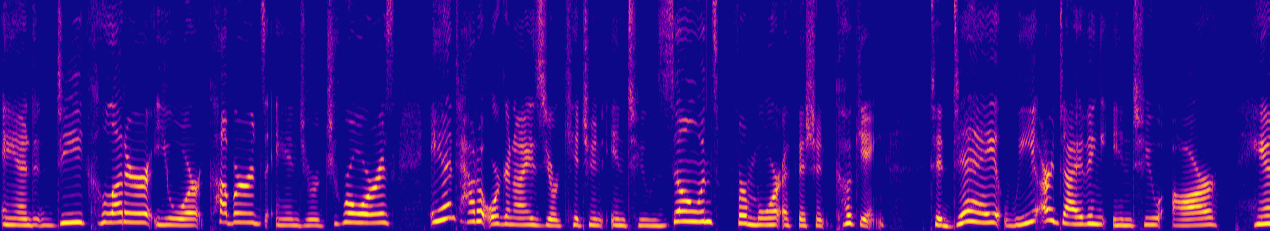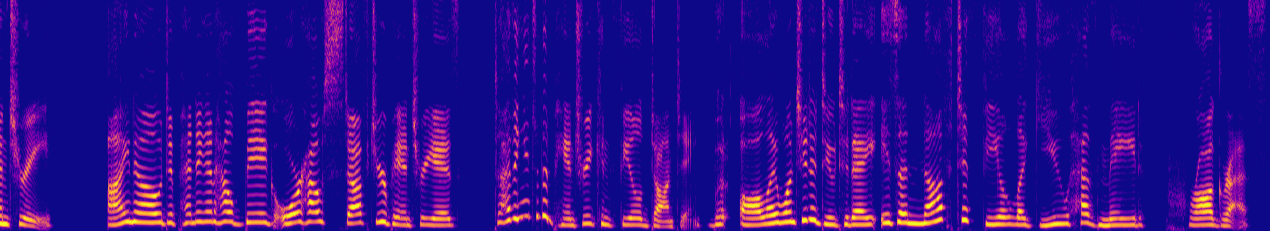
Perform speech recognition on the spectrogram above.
and declutter your cupboards and your drawers, and how to organize your kitchen into zones for more efficient cooking. Today, we are diving into our pantry. I know, depending on how big or how stuffed your pantry is, diving into the pantry can feel daunting. But all I want you to do today is enough to feel like you have made progress.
